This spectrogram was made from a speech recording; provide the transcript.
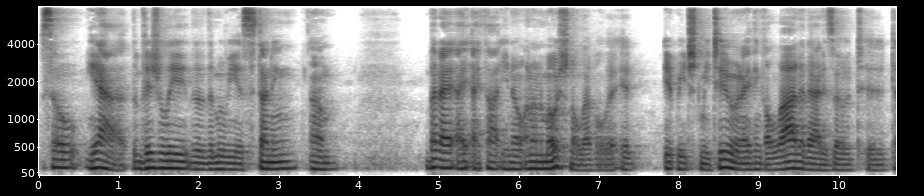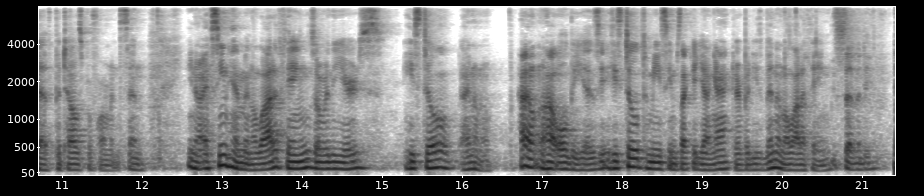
so yeah, the, visually the the movie is stunning. Um, but I, I, I, thought, you know, on an emotional level, it, it it reached me too, and I think a lot of that is owed to Dev Patel's performance. And you know, I've seen him in a lot of things over the years. He's still, I don't know, I don't know how old he is. He still, to me, seems like a young actor, but he's been in a lot of things. He's 70.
